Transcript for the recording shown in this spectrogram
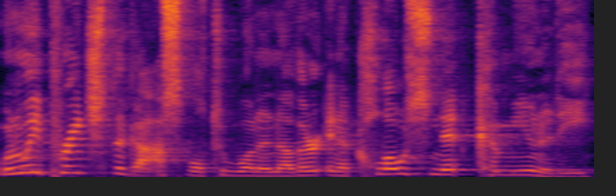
When we preach the gospel to one another in a close knit community,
